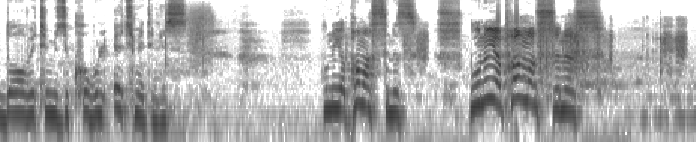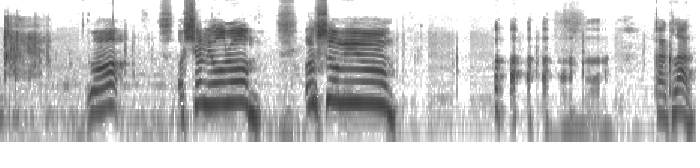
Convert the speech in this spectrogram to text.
Davetimizi kabul etmediniz. Bunu yapamazsınız. Bunu yapamazsınız. Aa, aşamıyorum. Aşamıyorum. Kalk lan.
